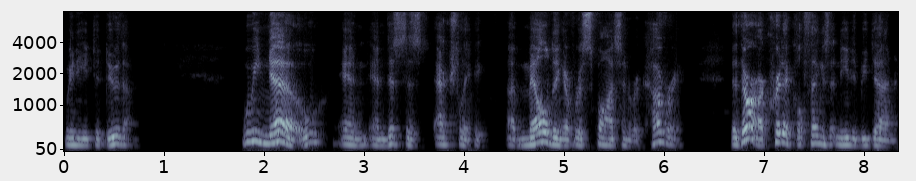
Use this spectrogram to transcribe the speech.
we need to do them. We know, and, and this is actually a melding of response and recovery, that there are critical things that need to be done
